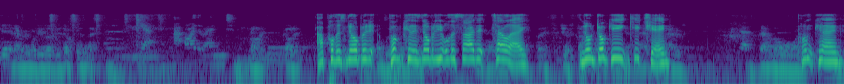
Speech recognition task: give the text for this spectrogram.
getting everybody loaded up, isn't it? yeah, at. Right, got it. Apple, there's nobody. Pumpkin, there's nobody at the other side at telly. But it's just No that doggy getting kitchen. Down the hallway. Pumpkin. into.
